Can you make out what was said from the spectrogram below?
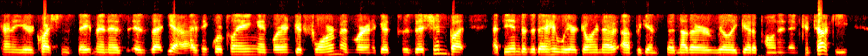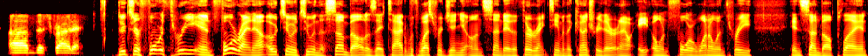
kind of your question statement is is that yeah, I think we're playing and we're in good form and we're in a good position, but at the end of the day, we are going up against another really good opponent in Kentucky um, this Friday. Dukes are 4 3 and 4 right now, 0 2 and 2 in the Sun Belt as they tied with West Virginia on Sunday, the third ranked team in the country. They're now 8 0 and 4, 1 0 and 3 in Sun Belt play. And,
